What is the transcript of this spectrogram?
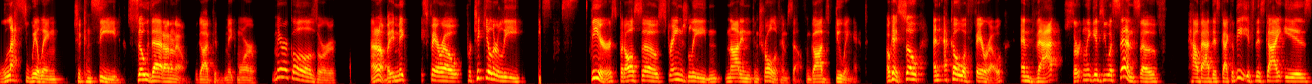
less willing to concede so that, I don't know, God could make more miracles or I don't know, but it makes Pharaoh particularly fierce, but also strangely not in control of himself, and God's doing it. Okay, so an echo of Pharaoh, and that certainly gives you a sense of how bad this guy could be if this guy is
